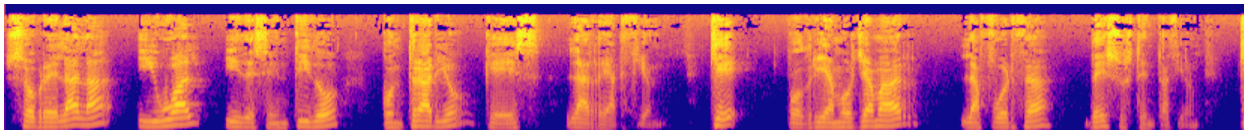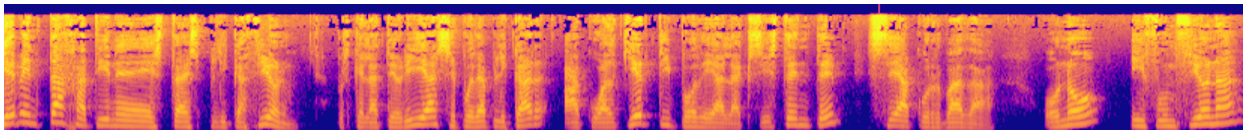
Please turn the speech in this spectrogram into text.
sobre el ala igual y de sentido contrario que es la reacción, que podríamos llamar la fuerza de sustentación. ¿Qué ventaja tiene esta explicación? Pues que la teoría se puede aplicar a cualquier tipo de ala existente, sea curvada o no, y funciona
